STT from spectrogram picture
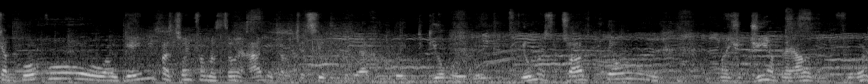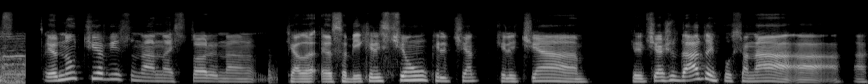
Daqui a pouco alguém me passou a informação errada que ela tinha sido mulher do David Gilmour. O Gilmour só deu um- uma ajudinha pra ela, né? força. Eu não tinha visto na, na história na, que ela, eu sabia que eles tinham, que ele tinha, que ele tinha, que ele tinha ajudado a impulsionar a, a,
